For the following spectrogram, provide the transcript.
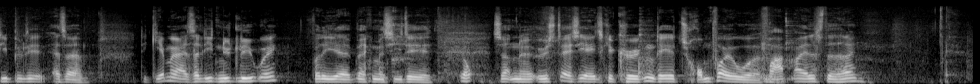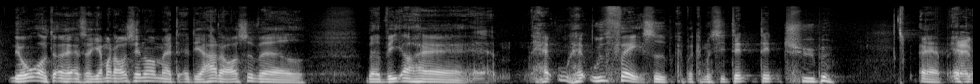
De, altså, det giver mig altså lige et nyt liv, ikke? Fordi, øh, hvad kan man sige, det Jo. sådan øh, østasiatiske køkken, det trumfer jo øh, frem og alle steder, ikke? Jo, og altså, jeg må da også indrømme, at, at jeg har da også været, været ved at have, have, have udfaset, kan, man sige, den, den type af, Ja, af,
